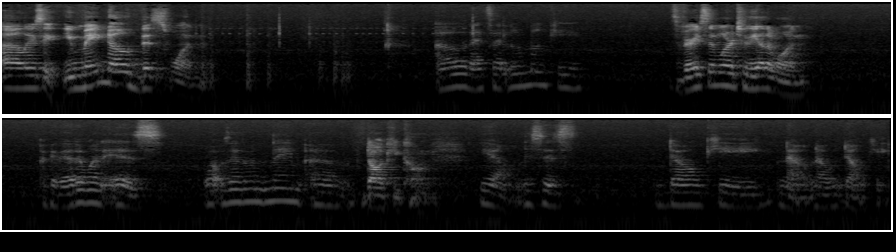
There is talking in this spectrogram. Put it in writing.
uh, let me see. You may know this one. Oh, that's that little monkey. It's very similar to the other one, Okay, the other one is what was the other one's name? Um, Donkey Kong. yeah, this is Donkey. No, no Donkey.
